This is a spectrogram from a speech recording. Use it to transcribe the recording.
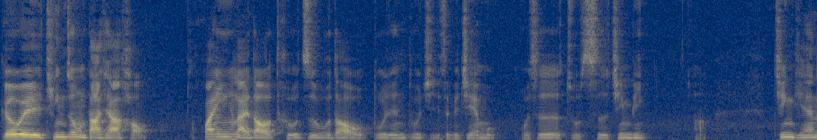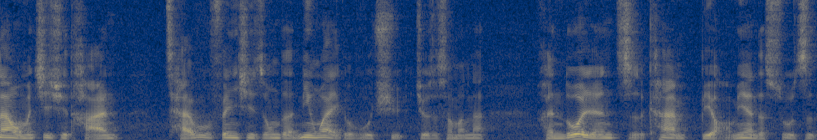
各位听众，大家好，欢迎来到《投资悟道，渡人渡己》这个节目，我是主持金兵啊。今天呢，我们继续谈财务分析中的另外一个误区，就是什么呢？很多人只看表面的数字，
